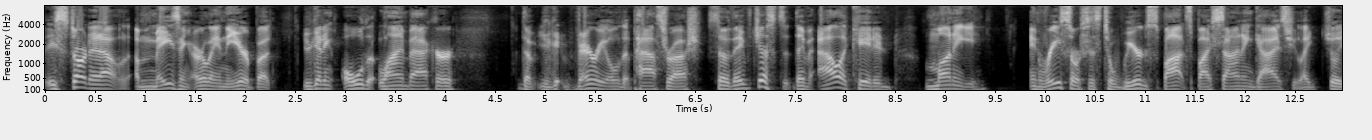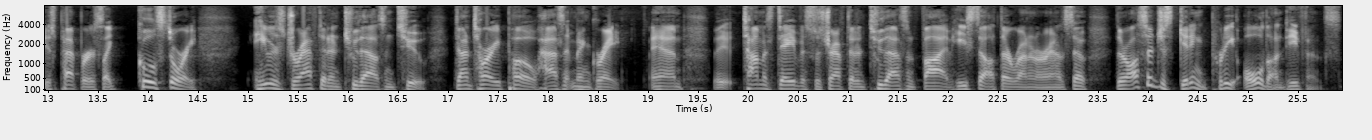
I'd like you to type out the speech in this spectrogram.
He started out amazing early in the year, but you're getting old at linebacker. The, you get very old at pass rush. So they've just they've allocated money and resources to weird spots by signing guys who like Julius Peppers. Like cool story. He was drafted in 2002. Dontari Poe hasn't been great. And uh, Thomas Davis was drafted in 2005. He's still out there running around. So they're also just getting pretty old on defense.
